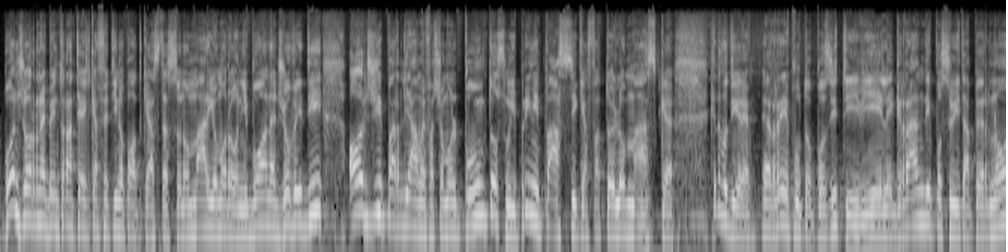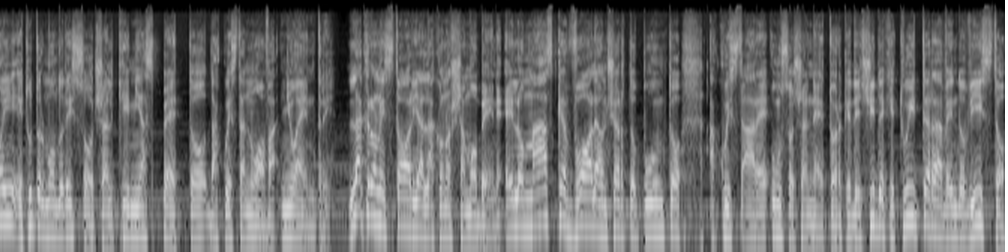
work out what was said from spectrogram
Buongiorno e bentornati al Caffettino Podcast, sono Mario Moroni, buon giovedì. Oggi parliamo e facciamo il punto sui primi passi che ha fatto Elon Musk, che devo dire reputo positivi e le grandi possibilità per noi e tutto il mondo dei social che mi aspetto da questa nuova new entry. La cronistoria la conosciamo bene. Elon Musk vuole a un certo punto acquistare un social network. Decide che Twitter, avendo visto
